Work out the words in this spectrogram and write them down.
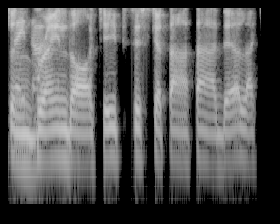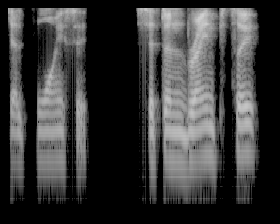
c'est une brain de hockey. Puis, tu sais, ce que tu entends d'elle, à quel point c'est une brain. Puis, tu sais,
